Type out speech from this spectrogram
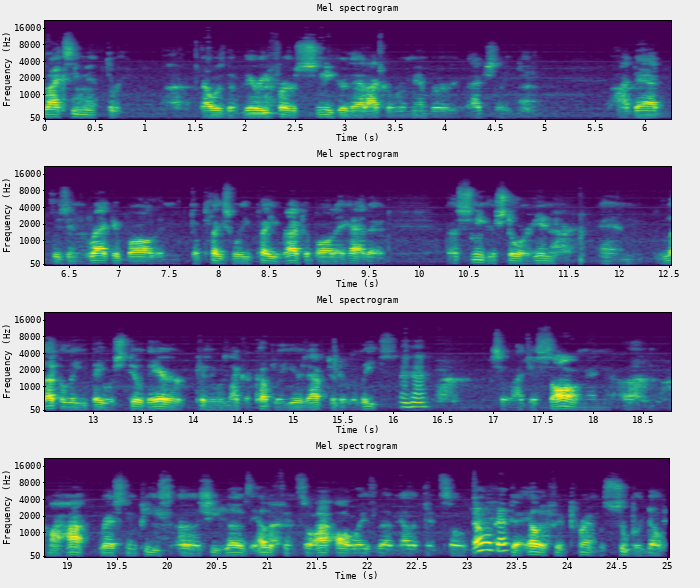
Black Cement 3. That was the very first sneaker that I could remember actually getting. My dad was in racquetball, and the place where he played racquetball, they had a, a sneaker store in there. And luckily, they were still there because it was like a couple of years after the release. Mhm. So I just saw them, and uh, my aunt, rest in peace, uh, she loves elephants, so I always loved elephants. So Oh, okay. the elephant print was super dope,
